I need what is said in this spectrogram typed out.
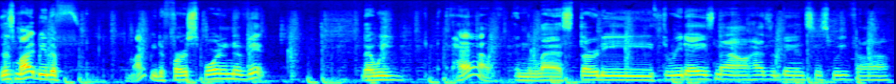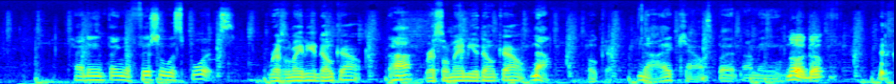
this might be the might be the first sporting event that we have in the last 33 days now. Has it been since we've uh, had anything official with sports? WrestleMania don't count. Huh? WrestleMania don't count. No. Okay. No, it counts, but I mean, No, it don't. the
